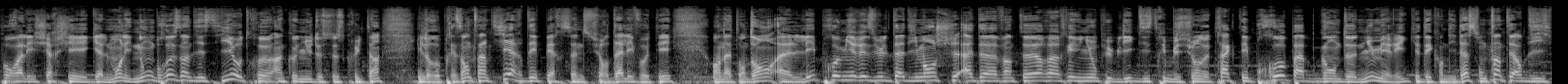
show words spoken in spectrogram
pour aller chercher également les nombreux indécis, autres inconnus de ce scrutin. Ils représentent un tiers des personnes sûres d'aller voter. En attendant, les premiers résultats dimanche à 20h, réunion publique, distribution de tracts et propagande numérique des candidats sont interdits.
